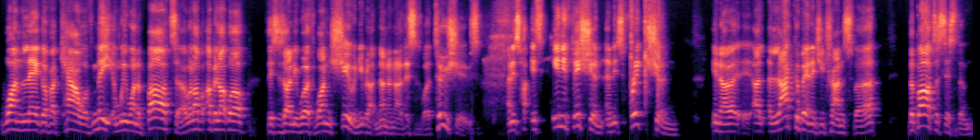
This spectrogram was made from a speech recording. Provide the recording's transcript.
one leg of a cow of meat and we want to barter, well, I'll, I'll be like, well, this is only worth one shoe. And you'd be like, no, no, no, this is worth two shoes. And it's, it's inefficient and it's friction, you know, a, a lack of energy transfer, the barter system.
